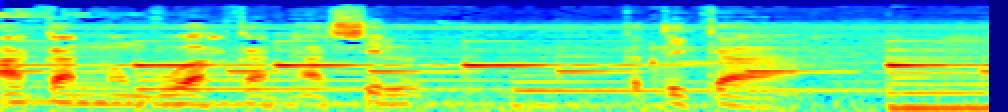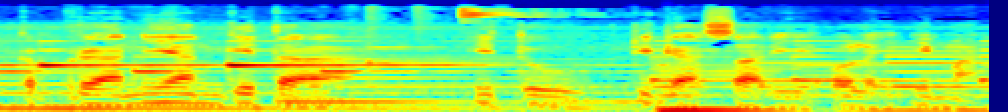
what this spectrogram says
akan membuahkan hasil ketika keberanian kita itu didasari oleh iman.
